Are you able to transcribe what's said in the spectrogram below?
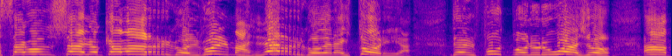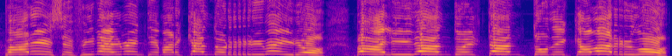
Gonzalo Camargo, el gol más largo de la historia del fútbol uruguayo. Aparece finalmente marcando Ribeiro, validando el tanto de Camargo.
